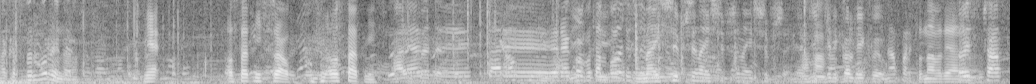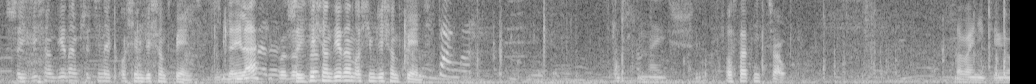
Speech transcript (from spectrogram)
A Kasper Woryna. Nie. Ostatni strzał. Ostatni. Ale y, stary rekord, bo tam było coś... Najszybszy, najszybszy, najszybszy. Jaki Aha. kiedykolwiek był. To nawet ja To jest czas 61,85. Ile, ile? 61,85. Najszybciej. Ostatni strzał. Dawaj nikiego.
